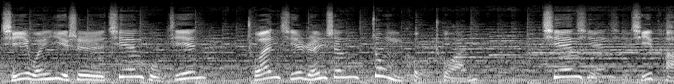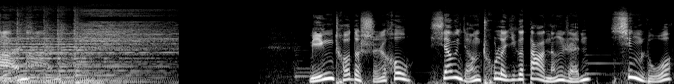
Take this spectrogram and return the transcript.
奇闻异事千古间，传奇人生众口传。千古奇谈。明朝的时候，襄阳出了一个大能人，姓罗，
